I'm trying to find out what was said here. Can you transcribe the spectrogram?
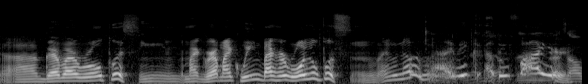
uh grab my royal puss. He might grab my queen by her royal puss. And like, who knows? I'll be, I'd be That's all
